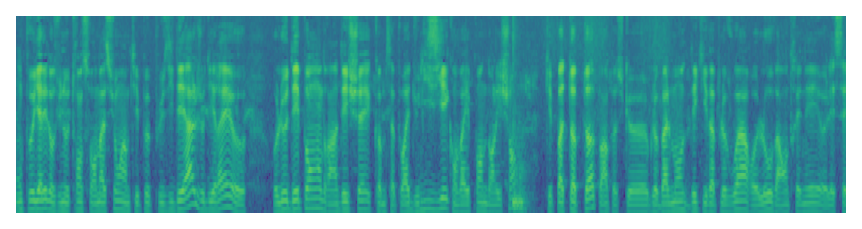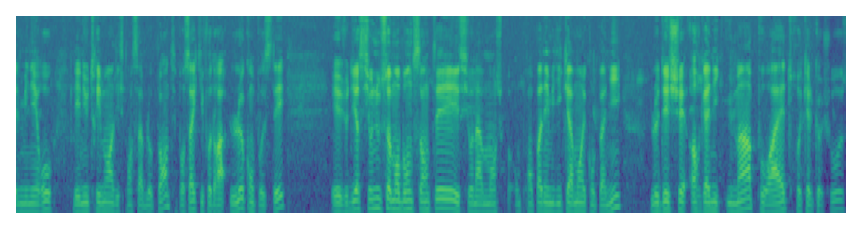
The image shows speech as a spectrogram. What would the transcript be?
on peut y aller dans une transformation un petit peu plus idéale, je dirais. au lieu d'épandre un déchet comme ça pourrait être du lisier qu'on va épandre dans les champs, qui est pas top top, hein, parce que globalement, dès qu'il va pleuvoir, l'eau va entraîner les sels minéraux les nutriments indispensables aux plantes. C'est pour ça qu'il faudra le composter. Et je veux dire, si nous sommes en bonne santé et si on ne prend pas des médicaments et compagnie, le déchet organique humain pourra être quelque chose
